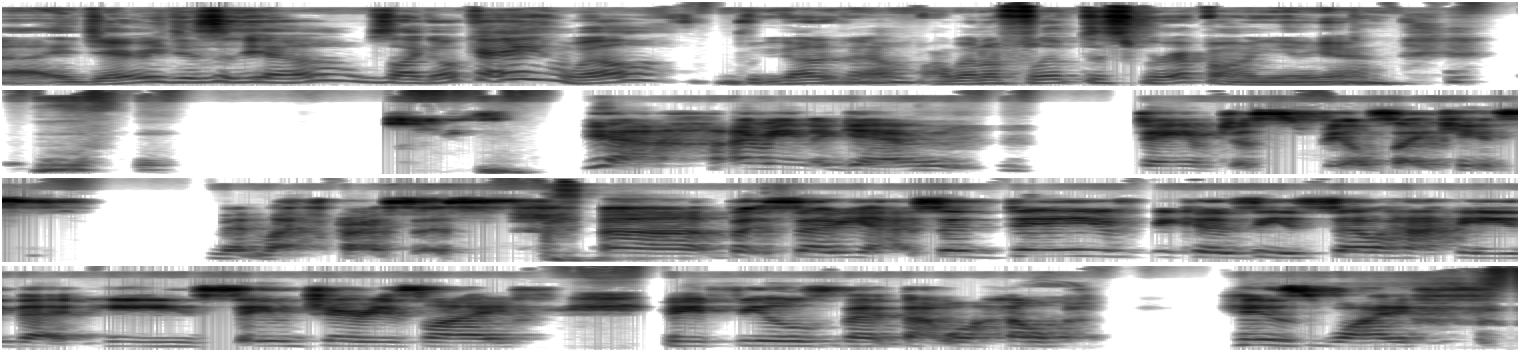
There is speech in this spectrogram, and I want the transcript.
Uh, and jerry just you know was like okay well we gotta you know i'm gonna flip the script on you yeah. Yeah i mean again dave just feels like he's midlife crisis. Mm-hmm. Uh, but so, yeah, so Dave, because he is so happy that he saved Jerry's life, he feels that that will help his wife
